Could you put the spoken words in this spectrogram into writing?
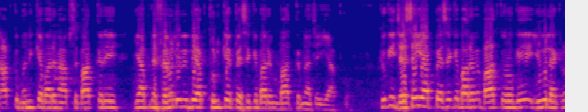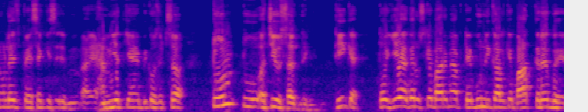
आपके मनी के बारे में आपसे बात करे या अपने फैमिली में भी आप खुल के पैसे के बारे में बात करना चाहिए आपको। क्योंकि जैसे ही आप पैसे के बारे में बात करोगे यू विल एक्नोलेज पैसे की अहमियत क्या है because it's a tool to achieve something ठीक है? तो ये अगर उसके बारे में आप टेबू निकाल के बात करोगे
